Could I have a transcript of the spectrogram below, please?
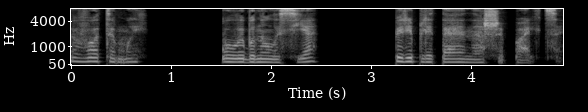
«Вот и мы», — улыбнулась я, переплетая наши пальцы.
